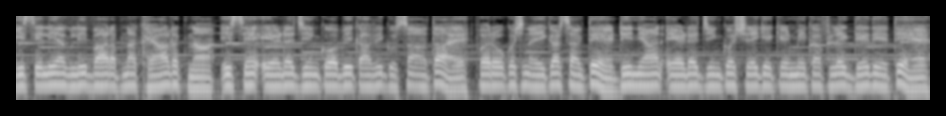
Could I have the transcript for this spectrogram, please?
इसीलिए अगली बार अपना ख्याल रखना। इससे एडा जिंग को भी काफ़ी गुस्सा आता है, पर वो कुछ नहीं कर सकते हैं। डीनियान एडा जिंग को शेख अकेडमी का फ्लैग दे देते हैं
